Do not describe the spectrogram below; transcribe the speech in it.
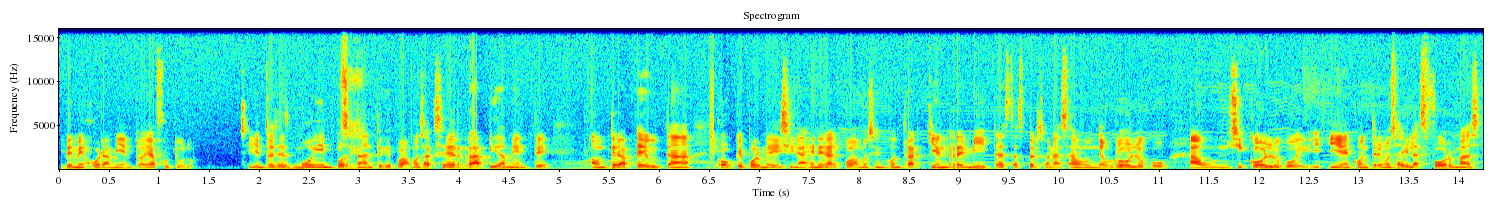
de mejoramiento hay a futuro. ¿sí? Entonces es muy importante que podamos acceder rápidamente a un terapeuta o que por medicina general podamos encontrar quien remita a estas personas a un neurólogo, a un psicólogo y, y encontremos ahí las formas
